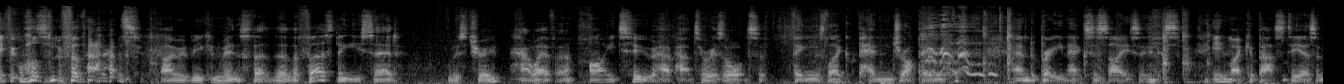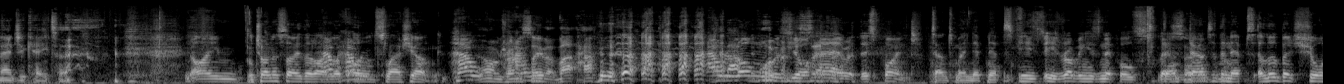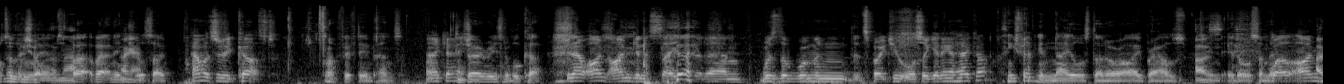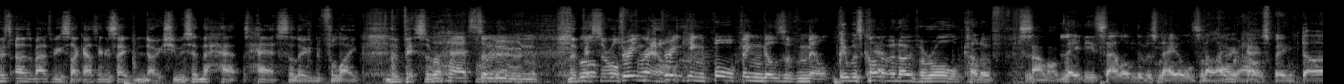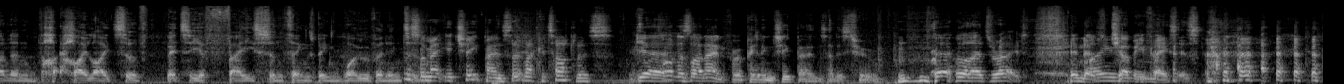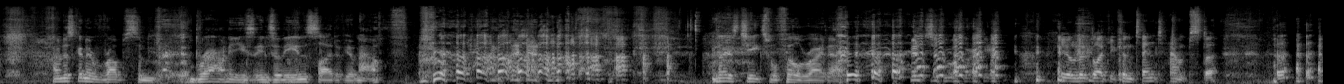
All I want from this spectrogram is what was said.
if it wasn't for that, I would be convinced that the, the first thing you said was true. However, I too have had to resort to things like pen dropping and brain exercises in my capacity as an educator. I'm. I'm trying to say that I How- look how- old slash young. How? Oh, I'm trying how, to say that that happened. How long was your said hair at this point? Down to my nip nips. He's, he's rubbing his nipples. Down, Let's- down to the nips, a little bit shorter A than little the shorter nips, than that. about, about an inch Okay. or so. How much did it cost? Oh, 15 pounds. Okay. Very reasonable cut. You know, I'm, I'm going to say that um, was the woman that spoke to you also getting a haircut? I think she was having her nails done or eyebrows. I was- tinted or something. Well, I'm I was, I was about to be sarcastic and say no. She was in the hair, hair saloon for like the visceral. the hair thrill. saloon. The Well, visceral drink, thrill. Drinking four fingers of milk. It was kind of an overall kind of Salon. ladies' salon. There was nails and eyebrows Okay. being done, and hi- highlights of bits of your face and things being woven into. This will make your cheekbones look like a toddler's. yeah, Toddlers are known for appealing cheekbones. That is true. well, that's right. In those I'm- chubby faces. I'm just going to rub some brownies into the inside of your mouth. Those cheeks will fill right out. Don't you worry. You'll look like a content hamster.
